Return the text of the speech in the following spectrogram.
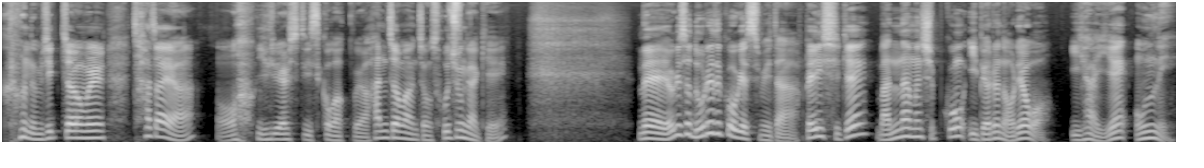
그런 음식점을 찾아야, 어, 유리할 수도 있을 것 같고요. 한 점 한 점 소중하게. 네, 여기서 노래 듣고 오겠습니다. 베이식의 만남은 쉽고 이별은 어려워. 이하이의 Only.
